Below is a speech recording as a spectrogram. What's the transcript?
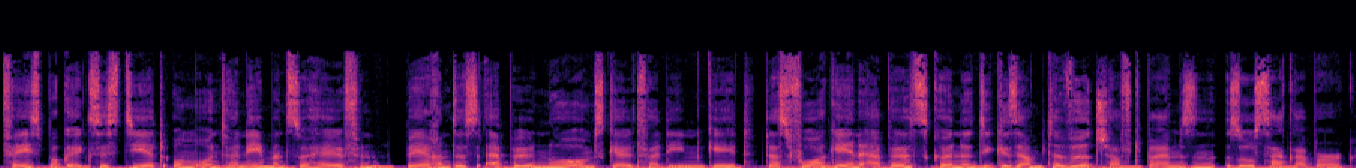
Facebook existiert, um Unternehmen zu helfen, während es Apple nur ums Geldverdienen geht. Das Vorgehen Apples könne die gesamte Wirtschaft bremsen, so Zuckerberg.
